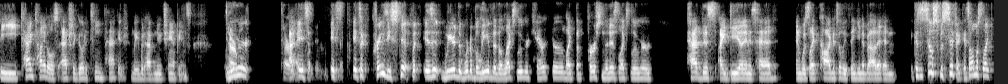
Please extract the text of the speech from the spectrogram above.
the tag titles actually go to Team Package. We would have new champions. Terrible. Luger, terrible. I- it's- it's it's a crazy stip, but is it weird that we're to believe that the Lex Luger character, like the person that is Lex Luger, had this idea in his head and was like cognitively thinking about it and because it's so specific, it's almost like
